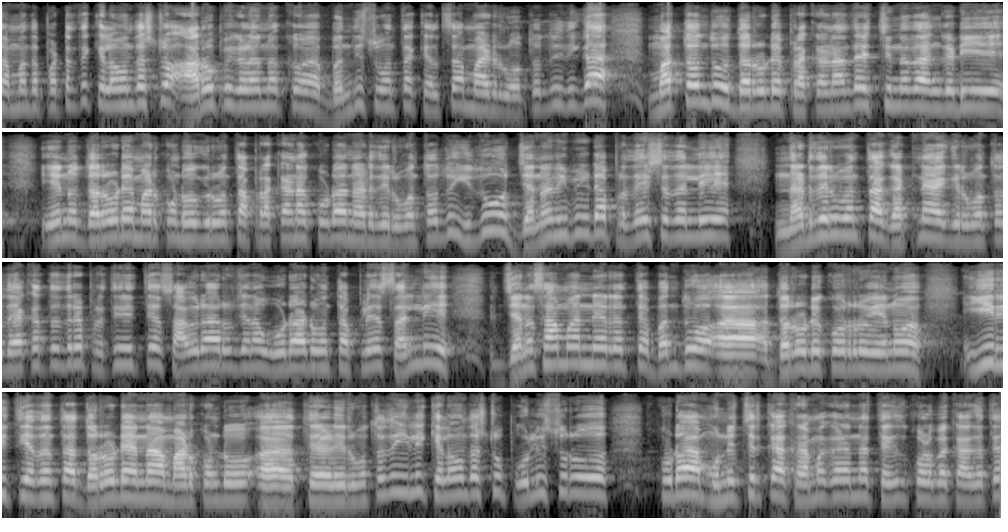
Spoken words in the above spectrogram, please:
ಸಂಬಂಧಪಟ್ಟಂತೆ ಕೆಲವೊಂದಷ್ಟು ಆರೋಪಿಗಳನ್ನು ಕ- ಬಂಧಿಸುವಂಥ ಕೆಲಸ ಮಾಡಿರುವಂಥದ್ದು. ಇದೀಗ ಮತ್ತೊಂದು ದರೋಡೆ ಪ್ರಕರಣ, ಅಂದರೆ ಚಿನ್ನದ ಅಂಗಡಿ ಏನು ದರೋಡೆ ಮಾಡ್ಕೊಂಡು ಹೋಗಿರುವಂಥ ಪ್ರಕರಣ ಕೂಡ ನಡೆದಿರುವಂಥದ್ದು. ಇದು ಜನನಿಬಿಡ ಪ್ರದೇಶದಲ್ಲಿ ನಡೆದಿರುವಂಥ ಘಟನೆ ಆಗಿರುವಂಥದ್ದು. ಯಾಕಂತಂದರೆ ಪ್ರತಿನಿತ್ಯ ಸಾವಿರಾರು ಜನ ಓಡಾಡುವಂಥ ಪ್ಲೇಸ್ ಅಲ್ಲಿ ಜನಸಾಮಾನ್ಯರಂತೆ ಬಂದು ದರೋಡೆಕೋರರು ಏನು ಈ ರೀತಿಯಾದಂಥ ದರೋಡೆಯನ್ನ ಮಾಡಿಕೊಂಡು ತೆರಳಿರುವಂಥದ್ದು. ಇಲ್ಲಿ ಕೆಲವೊಂದಷ್ಟು ಪೊಲೀಸರು ಕೂಡ ಮುನ್ನೆಚ್ಚರಿಕಾ ಕ್ರಮಗಳನ್ನು ತೆಗೆದುಕೊಳ್ಬೇಕಾಗುತ್ತೆ.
